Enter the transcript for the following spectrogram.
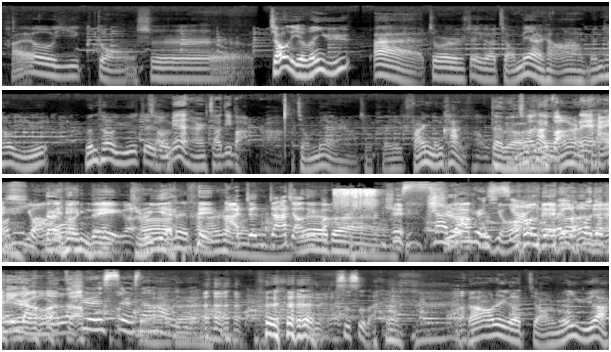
还有一种是脚底下纹鱼，哎，就是这个脚面上啊纹条鱼，纹条鱼这个脚面还是脚底板啊？脚面上就可以，反正你能看见，代表脚底板那还行，代表你那个职业那太难受了 拿针扎脚底板，对 这 那真是下雨了以后就可以养鱼了，是四十三号鱼吗？四四的。然后这个脚上纹鱼啊，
